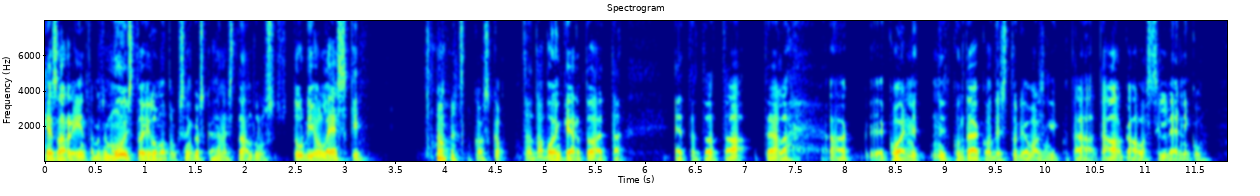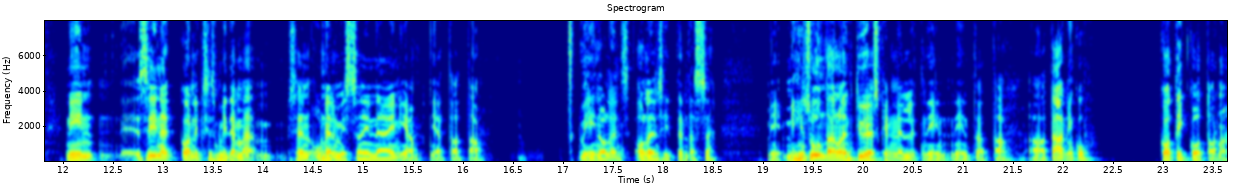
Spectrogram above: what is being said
Hesariin tämmöisen muistoilmoituksen, koska hänestä on tullut studioleski. koska tota, voin kertoa, että, että tota, täällä ää, koen nyt, nyt kun tämä kotistudio, varsinkin kun tämä alkaa olla silleen niin kuin, niin siinä kondiksessa, miten mä sen unelmissani näin ja, ja tota, mihin olen, olen sitten tässä, mi, mihin suuntaan olen työskennellyt, niin, niin tota, tämä on niin kuin koti kotona.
